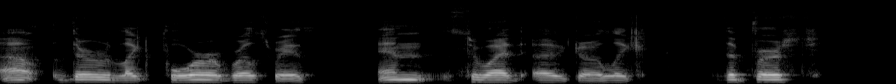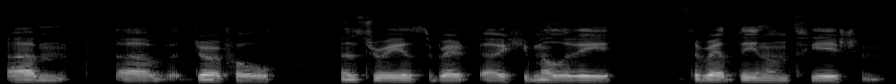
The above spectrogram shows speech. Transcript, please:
Uh, there were like four rosaries, and so I'd uh, go like the first um joyful mystery is about uh, humility. About the Annunciation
